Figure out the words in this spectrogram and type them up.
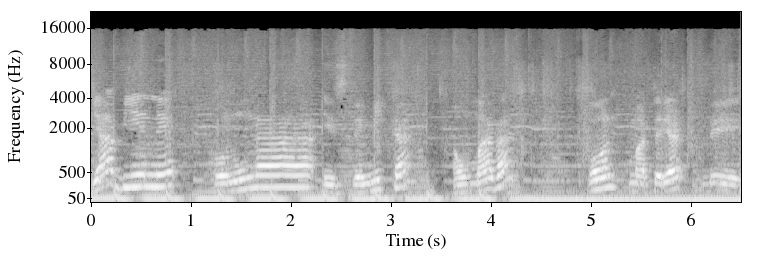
ya viene con una este, mica ahumada con material de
